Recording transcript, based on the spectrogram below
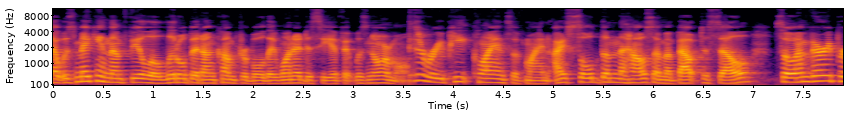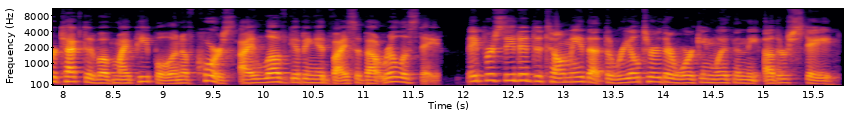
that was making them feel a little bit uncomfortable uncomfortable. They wanted to see if it was normal. These are repeat clients of mine. I sold them the house I'm about to sell, so I'm very protective of my people. And of course, I love giving advice about real estate. They proceeded to tell me that the realtor they're working with in the other state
